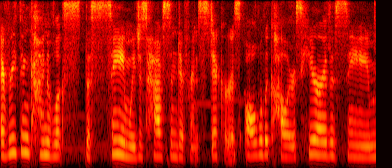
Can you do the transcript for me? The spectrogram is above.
everything kind of looks the same. We just have some different stickers. All of the colors here are the same.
